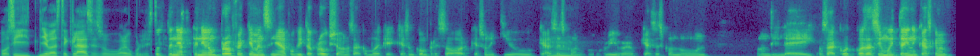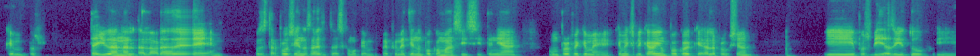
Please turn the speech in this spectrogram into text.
O si llevaste clases o algo por el pues estilo. tenía, tenía, un profe que me enseñaba poquito de producción, o sea, como de qué es un compresor, qué es un EQ, qué haces con un reverb, qué haces con un un delay, o sea, cosas así muy técnicas que, que pues, te ayudan a, la hora de pues, estar produciendo, ¿sabes? Entonces como que me fui metiendo un poco más y sí tenía un profe que me, que me explicaba un poco de qué era la producción y pues videos de YouTube y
